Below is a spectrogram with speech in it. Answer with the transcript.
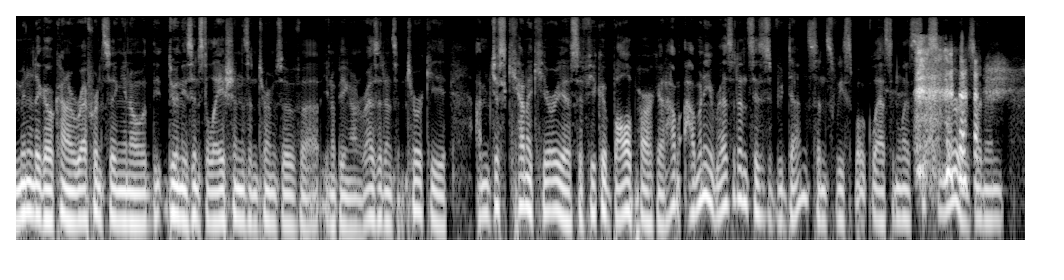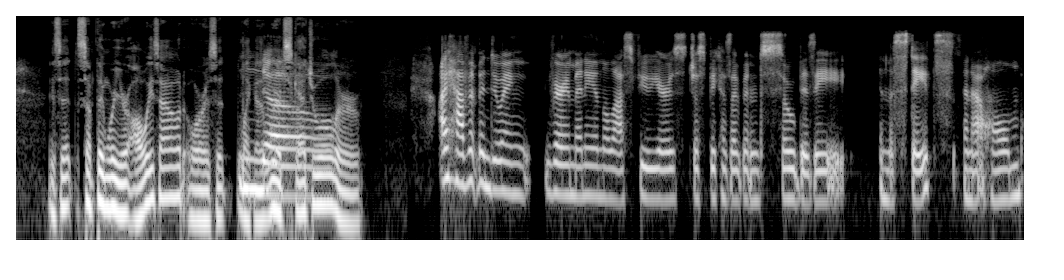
a minute ago kind of referencing, you know, the, doing these installations in terms of, uh, you know, being on residence in Turkey. I'm just kind of curious if you could ballpark it. How, how many residences have you done since we spoke last in the last six years? I mean, is it something where you're always out or is it like a no. weird schedule or? I haven't been doing very many in the last few years just because I've been so busy in the States and at home.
